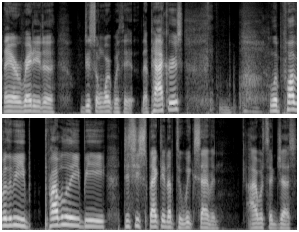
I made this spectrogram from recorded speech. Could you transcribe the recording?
they are ready to do some work with it. The Packers will probably be probably be disrespected up to week seven. I would suggest.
